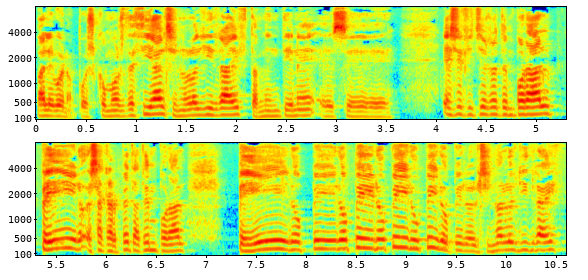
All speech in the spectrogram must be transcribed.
Vale, bueno, pues como os decía, el Synology Drive también tiene ese, ese fichero temporal, pero esa carpeta temporal, pero, pero, pero, pero, pero, pero el Synology Drive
